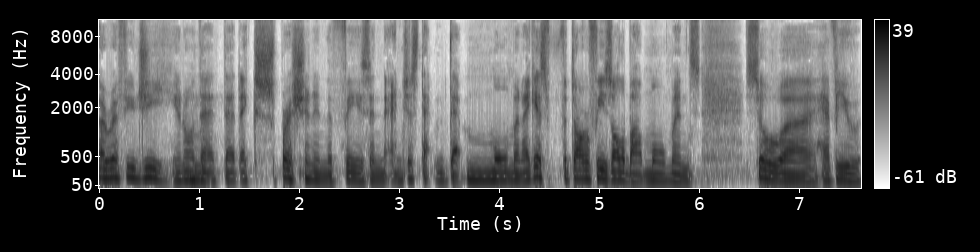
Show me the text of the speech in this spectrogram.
a refugee, you know, mm. that, that expression in the face and, and just that, that moment. I guess photography is all about moments. So, uh, have you,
